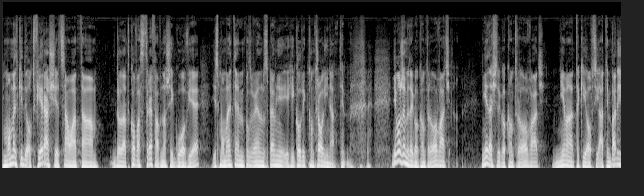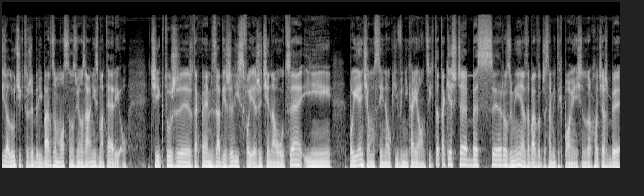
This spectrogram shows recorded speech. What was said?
moment, kiedy otwiera się cała ta dodatkowa strefa w naszej głowie, jest momentem pozbawionym zupełnie jakiejkolwiek kontroli nad tym. Nie możemy tego kontrolować, nie da się tego kontrolować, nie ma takiej opcji, a tym bardziej dla ludzi, którzy byli bardzo mocno związani z materią. Ci, którzy, że tak powiem, zawierzyli swoje życie nauce i pojęciom z tej nauki wynikających, to tak jeszcze bez rozumienia za bardzo czasami tych pojęć, no to chociażby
